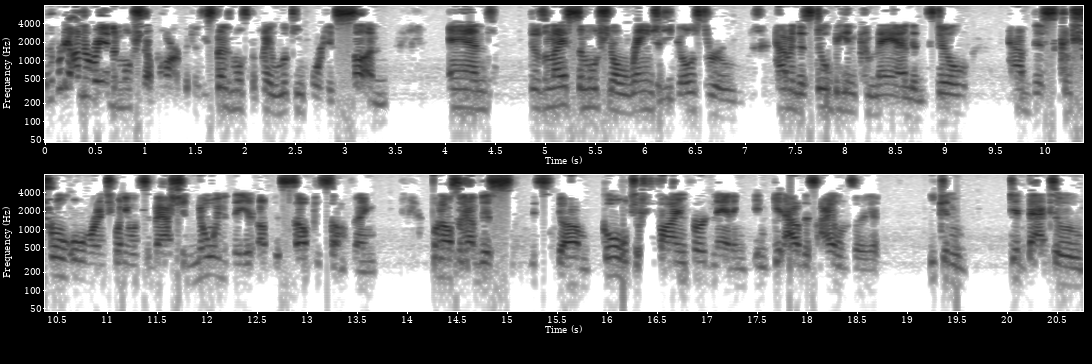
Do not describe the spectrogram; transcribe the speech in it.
is a pretty underrated emotional part because he spends most of the play looking for his son, and there's a nice emotional range that he goes through, having to still be in command and still have this control over Antonio and Sebastian, knowing that they are up to up to something but also have this this um, goal to find Ferdinand and, and, get out of this island so that he can get back to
